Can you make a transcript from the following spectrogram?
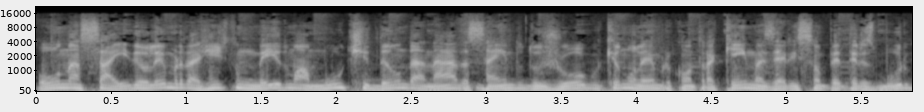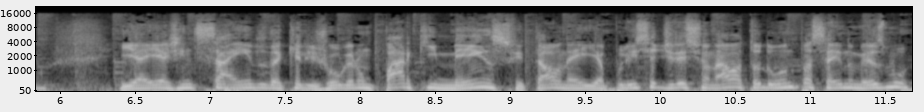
ou na saída, eu lembro da gente no meio de uma multidão danada saindo do jogo, que eu não lembro contra quem, mas era em São Petersburgo. E aí a gente saindo daquele jogo, era um parque imenso e tal, né? E a polícia direcionava todo mundo pra sair no mesmo.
